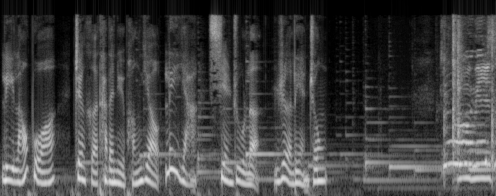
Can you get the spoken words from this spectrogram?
李劳勃正和他的女朋友丽亚陷入了热恋中。祝你生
